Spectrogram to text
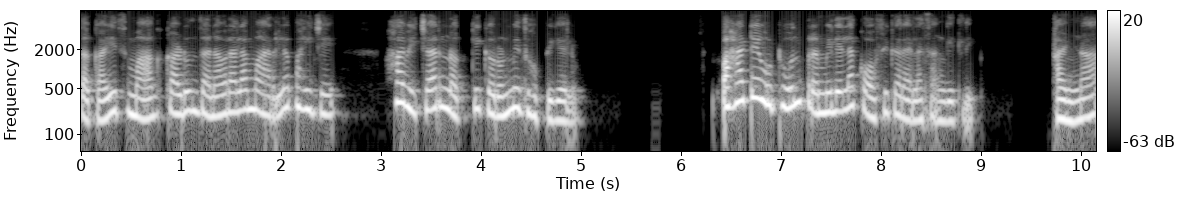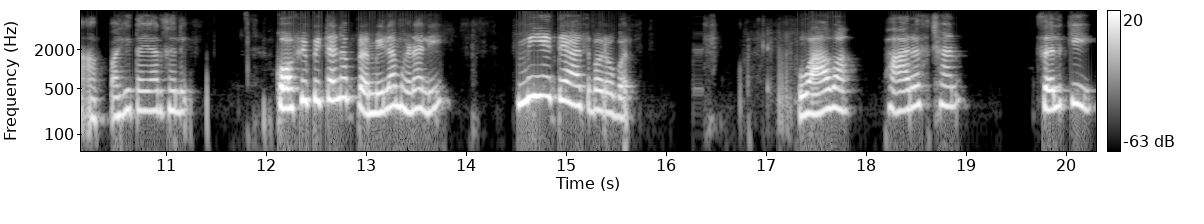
सकाळीच माग काढून जनावराला मारलं पाहिजे, हा विचार नक्की करून मी झोपी गेलो. पहाटे उठून प्रमिलेला कॉफी करायला सांगितली. अण्णा, आप्पाही तयार झाले. कॉफी पिताना प्रमिला म्हणाली, "मी येते आज बरोबर." "वा वा, फारच छान. चल की,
